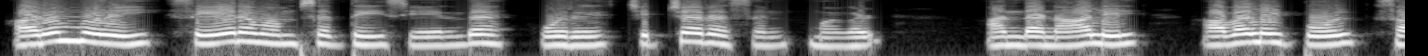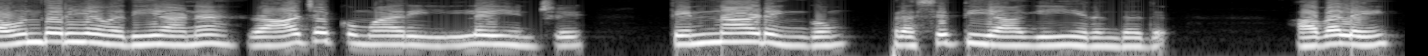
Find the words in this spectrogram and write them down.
அருள்மொழி சேர வம்சத்தை சேர்ந்த ஒரு சிற்றரசன் மகள். அந்த நாளில் அவளைப் போல் சௌந்தரியவதியான ராஜகுமாரி இல்லை என்று தென்னாடெங்கும் பிரசித்தியாகி இருந்தது. அவளை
